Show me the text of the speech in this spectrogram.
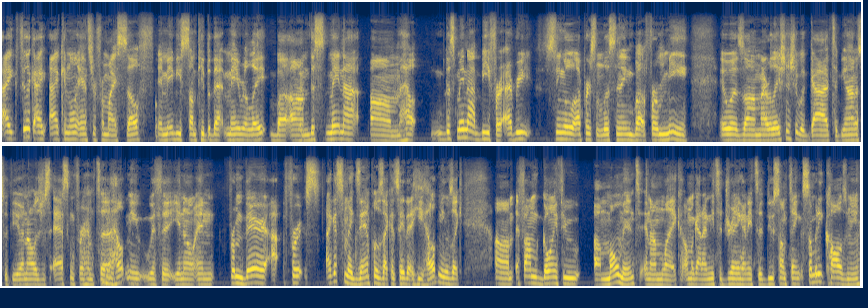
i feel like I, I can only answer for myself and maybe some people that may relate but um, this may not um, help this may not be for every single uh, person listening, but for me, it was um, my relationship with God, to be honest with you. And I was just asking for Him to yeah. help me with it, you know. And from there, uh, for I guess some examples I could say that he helped me was like, um, if I'm going through a moment and I'm like, oh my god, I need to drink, I need to do something. Somebody calls me,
